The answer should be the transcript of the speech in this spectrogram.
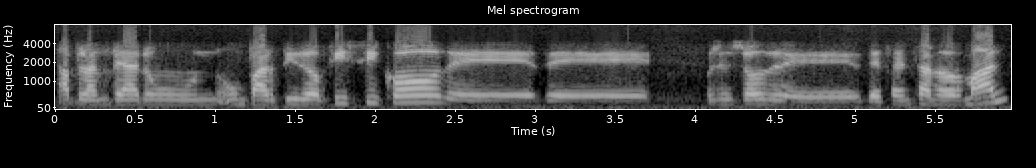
a, plantear un, un, partido físico de, de, pues eso, de defensa normal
